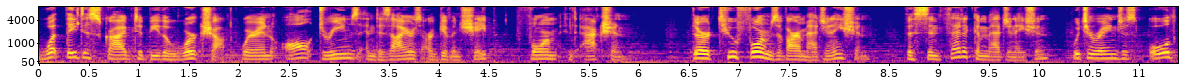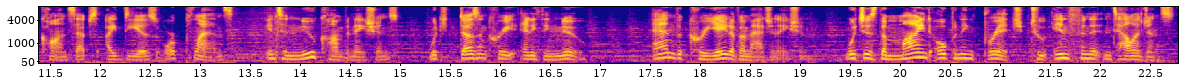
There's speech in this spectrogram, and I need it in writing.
What they describe to be the workshop wherein all dreams and desires are given shape, form, and action. There are two forms of our imagination. The synthetic imagination, which arranges old concepts, ideas, or plans into new combinations, which doesn't create anything new. And the creative imagination, which is the mind-opening bridge to infinite intelligence,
